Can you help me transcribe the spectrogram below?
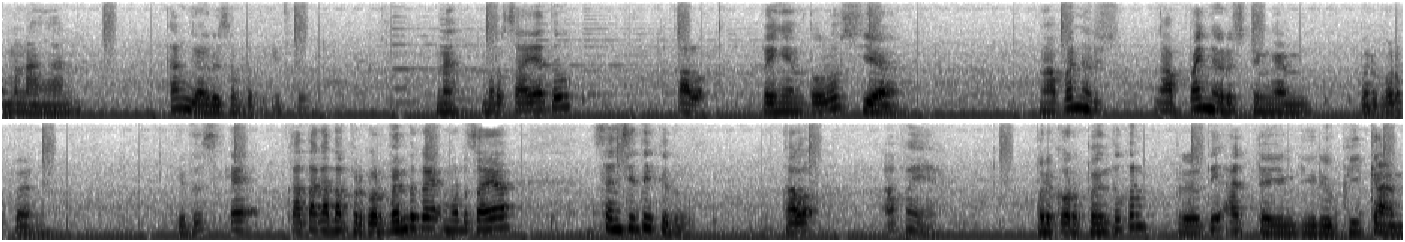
kemenangan? Kan nggak harus seperti itu. Nah menurut saya tuh kalau pengen tulus ya ngapain harus ngapain harus dengan berkorban gitu sih kayak kata-kata berkorban tuh kayak menurut saya sensitif gitu kalau apa ya berkorban itu kan berarti ada yang dirugikan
